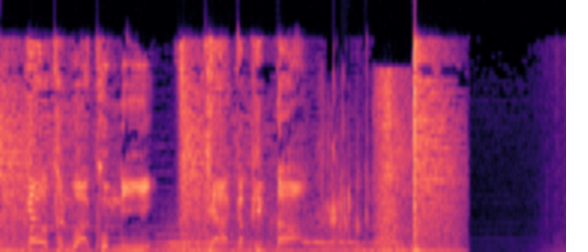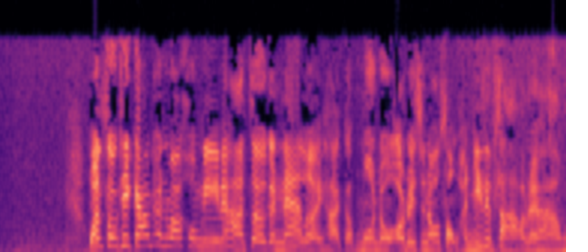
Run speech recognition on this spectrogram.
9 ธันวาคมนี้ อย่ากระพริบตา วันศุกร์ที่ 9 ธันวาคมนี้นะคะ เจอกันแน่เลยค่ะ กับ Mono Original 2023 นะคะโห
